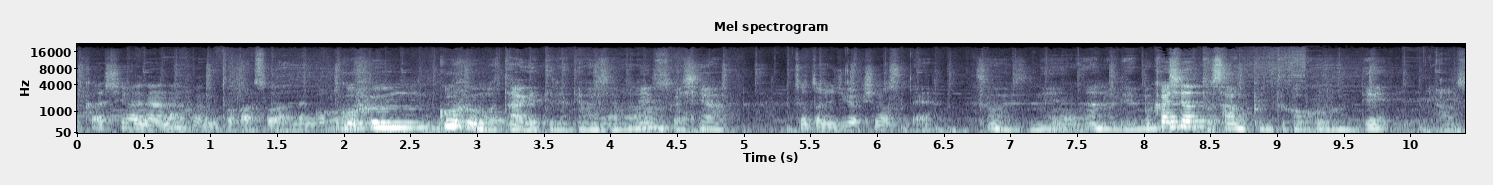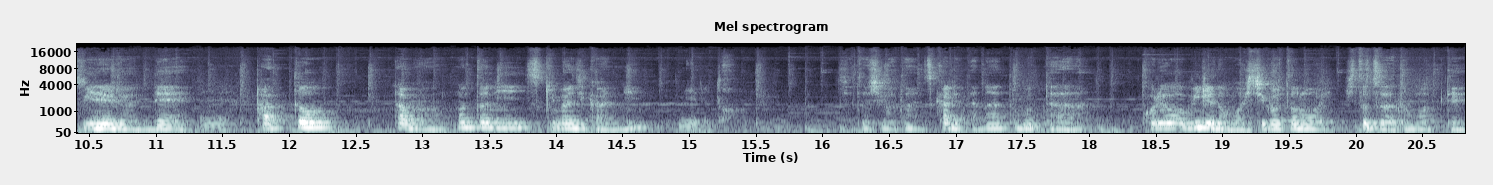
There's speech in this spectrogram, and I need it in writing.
昔は7分とかそうだね。5 5分分5分をターゲットでやってましたもんね昔は。ちょっと短くしますね。そうですね、うん。なので昔だと3分とか5分で見れるんでうん。パッと多分本当に隙間時間に見ると。ちょっと仕事に疲れたなと思ったらこれを見るのも仕事の一つだと思っては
